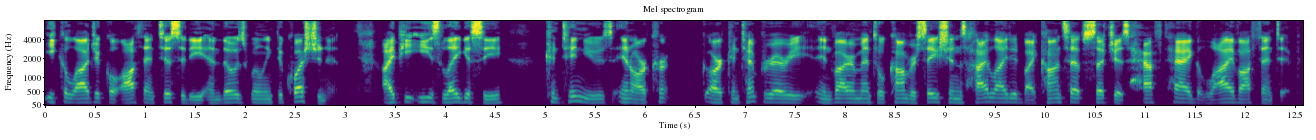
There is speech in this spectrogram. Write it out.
ecological authenticity and those willing to question it. IPE's legacy continues in our current our contemporary environmental conversations highlighted by concepts such as hashtag live authentic.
